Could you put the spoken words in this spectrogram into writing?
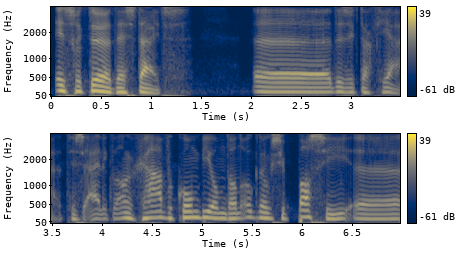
instructeur destijds. Eh, dus ik dacht, ja, het is eigenlijk wel een gave combi om dan ook nog eens je passie eh,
